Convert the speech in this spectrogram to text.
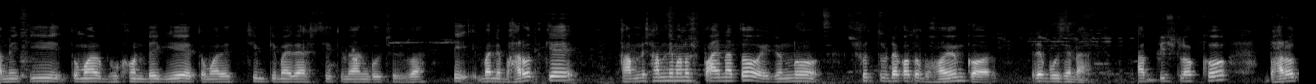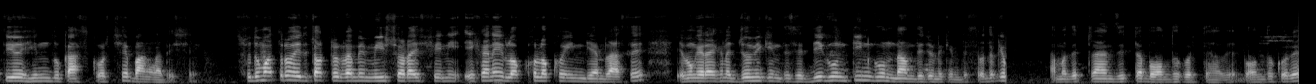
আমি কি তোমার ভূখণ্ডে গিয়ে তোমার চিমটি মাইরে আসছি, তুমি আঙ্গুল চুষবা? মানে ভারতকে সামনে সামনে মানুষ পায় না তো, এই জন্য শত্রুটা কত ভয়ঙ্কর, এটা বোঝে না। ছাব্বিশ লক্ষ ভারতীয় হিন্দু কাজ করছে বাংলাদেশে। শুধুমাত্র এই যে চট্টগ্রামের মিরসরাই ফেনি এখানেই লক্ষ লক্ষ ইন্ডিয়ানরা আছে এবং এরা এখানে জমি কিনতেছে দ্বিগুণ তিন গুণ দাম দিয়ে জমি কিনতেছে। ওদেরকে আমাদের ট্রানজিটটা বন্ধ করতে হবে। বন্ধ করে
